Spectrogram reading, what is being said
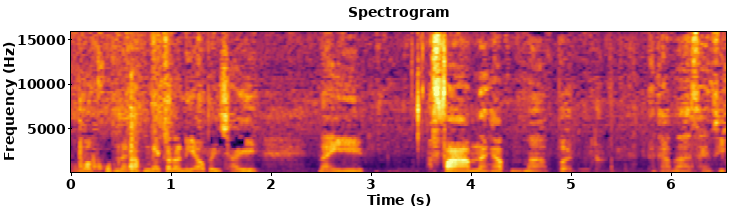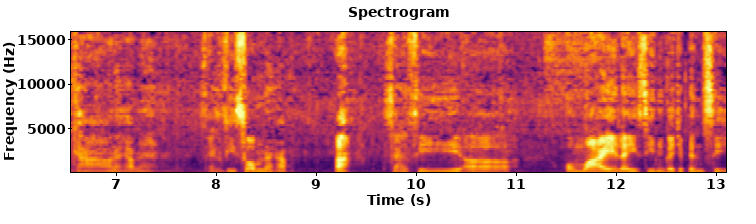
ผมว่าคุ้มนะครับ ในกรณีเอาไปใช้ในฟาร์มนะครับมาเปิดนะครับแสงสีขาวนะครับแสงสีส้มนะครับอะแสงสีเอ่ออมไว้และอีกสีหนึงก็จะเป็นสี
